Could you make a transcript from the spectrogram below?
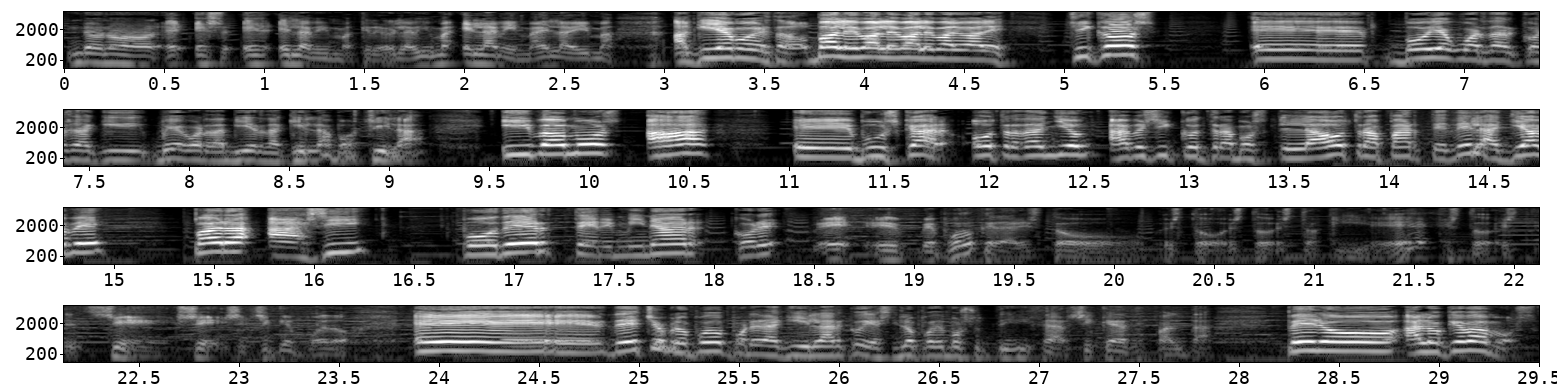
No, no, no, es, es- la misma, creo. Es la misma, es la misma, es la misma. Aquí ya hemos estado. Vale, vale, vale, vale, vale. Chicos, eh, voy a guardar cosas aquí. Voy a guardar mierda aquí en la mochila. Y vamos a eh, buscar otra dungeon. A ver si encontramos la otra parte de la llave. Para así poder terminar con. e- eh, eh, ¿Me puedo quedar esto, esto, esto, esto aquí, eh? Esto, este- sí, sí, sí, sí que puedo. De hecho, me lo puedo poner aquí el arco y así lo podemos utilizar, si que hace falta. Pero a lo que vamos,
